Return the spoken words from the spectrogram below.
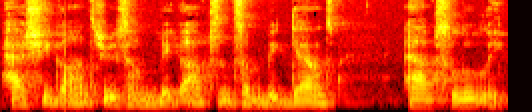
Has she gone through some big ups and some big downs? Absolutely.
